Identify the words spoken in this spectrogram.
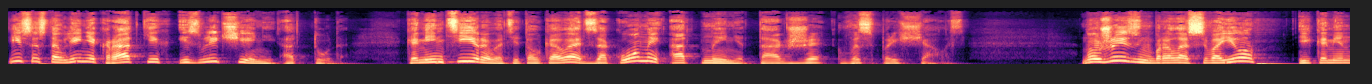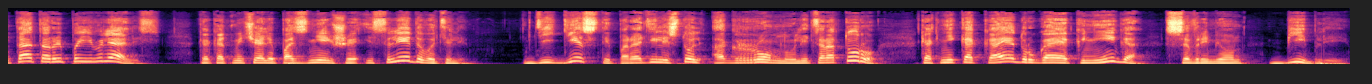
и составление кратких извлечений оттуда. Комментировать и толковать законы отныне также воспрещалось. Но жизнь брала свое, и комментаторы появлялись. Как отмечали позднейшие исследователи, дигесты породили столь огромную литературу, как никакая другая книга со времен Библии.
